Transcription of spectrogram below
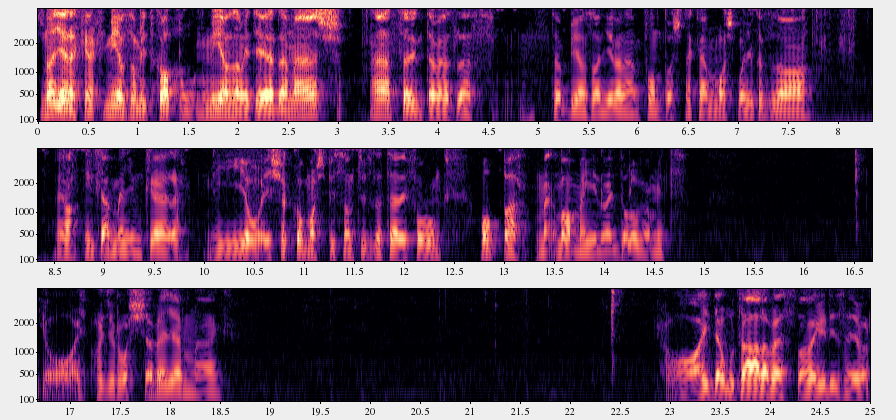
Na gyerekek, mi az, amit kapunk? Mi az, amit érdemes? Hát szerintem ez lesz. Többi az annyira nem fontos nekem most. Mondjuk az a... Ja, inkább menjünk erre. Jó, és akkor most viszont üzletelni fogunk. Hoppa, van megint egy dolog, amit... Jaj, hogy rossz se vegyem meg. Jaj, de utálom ezt már megint izébe.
